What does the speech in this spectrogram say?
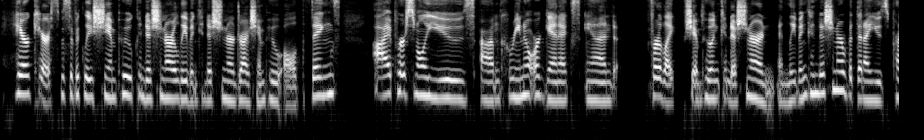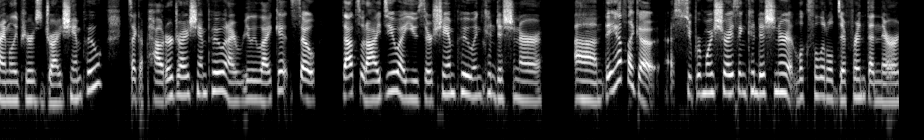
Hair care, specifically shampoo, conditioner, leave-in conditioner, dry shampoo, all the things. I personally use um, Organics and for like shampoo and conditioner and, and leave-in conditioner, but then I use Primally Pure's dry shampoo. It's like a powder dry shampoo and I really like it. So that's what I do. I use their shampoo and conditioner um, they have like a, a, super moisturizing conditioner. It looks a little different than their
